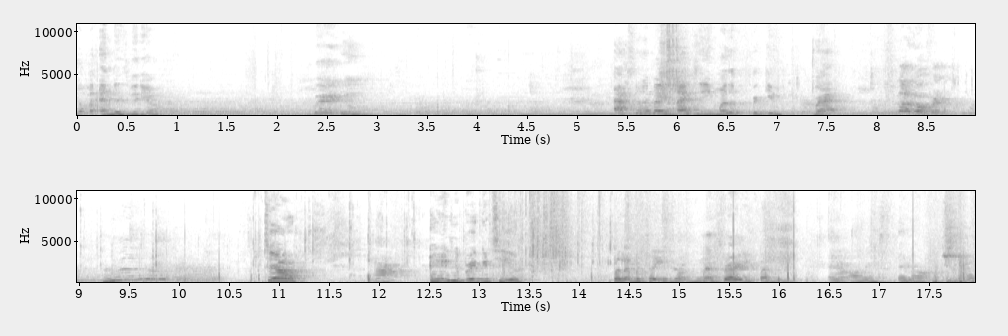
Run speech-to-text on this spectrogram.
gonna end this video. Where you? Ask if anybody likes you, you mother freaking brat. You got a girlfriend? Tara, Nah. I hate to break it to you, but let me tell you something that's very funny and honest and um, truthful.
